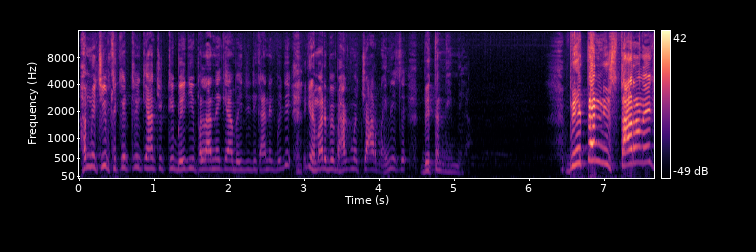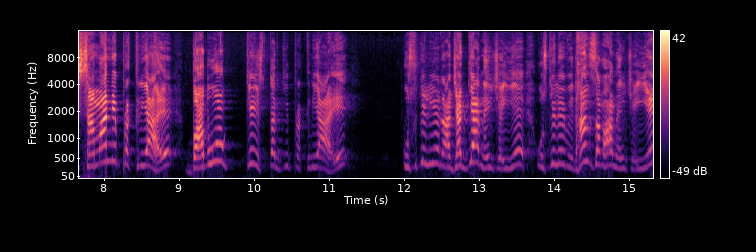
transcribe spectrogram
हमने चीफ सेक्रेटरी के यहाँ चिट्ठी भेजी, फलाने के यहाँ भेजी, दिखाने भेजी, लेकिन हमारे विभाग में चार महीने से वेतन नहीं मिला। वेतन निस्तारण एक सामान्य प्रक्रिया है, बाबुओं के स्तर की प्रक्रिया है। उसके लिए राजज्ञा नहीं चाहिए, उसके लिए विधानसभा नहीं चाहिए।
